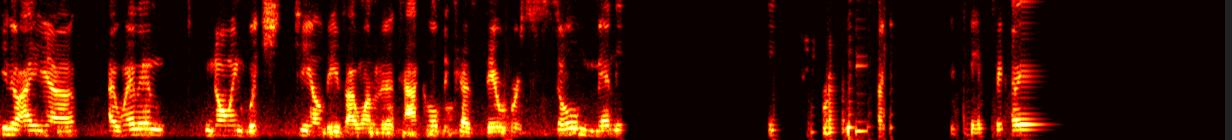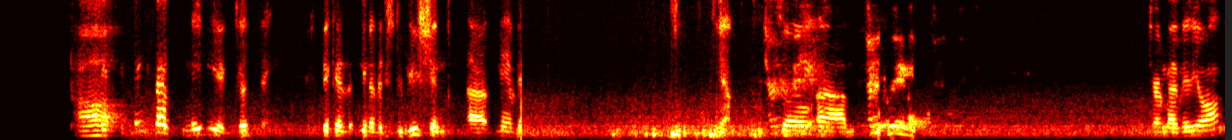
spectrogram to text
You know, I uh, I went in knowing which TLDs I wanted to tackle because there were so many Oh. I think that may be a good thing because you know the distribution uh, may have been. Yeah. Turn so um, turn my video off.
